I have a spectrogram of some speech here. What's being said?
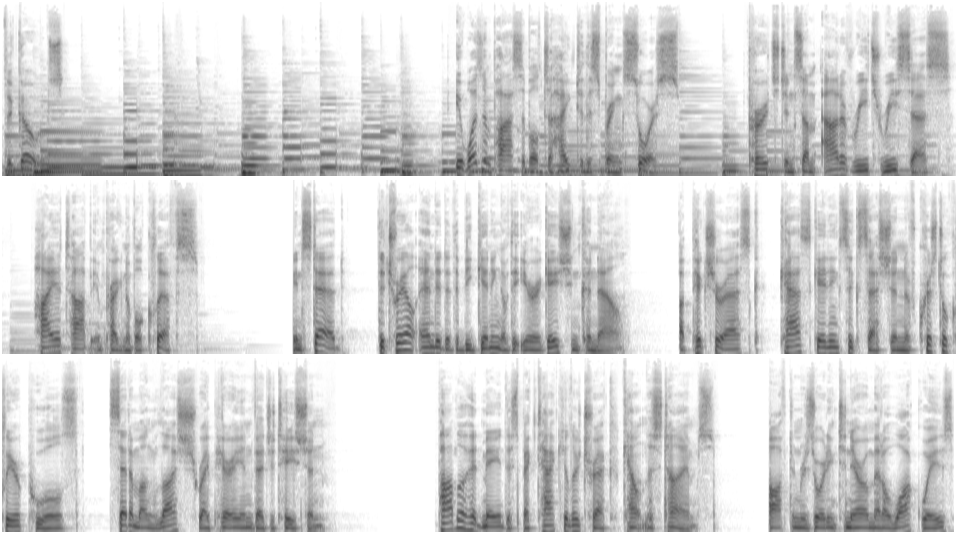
The Goats. It wasn't possible to hike to the spring's source, perched in some out of reach recess high atop impregnable cliffs. Instead, the trail ended at the beginning of the irrigation canal, a picturesque, cascading succession of crystal clear pools set among lush riparian vegetation. Pablo had made the spectacular trek countless times, often resorting to narrow metal walkways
